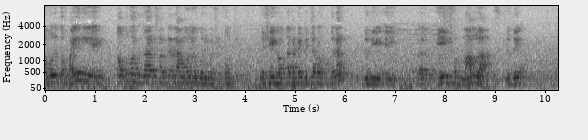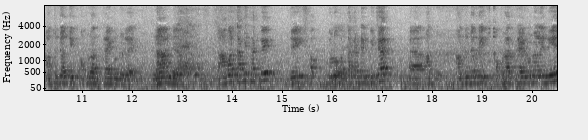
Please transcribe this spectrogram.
আমলে তো হয়নি, এই তত্ত্বাবধায়ক সরকারের আমলেও পরিবেশে চলছে। তো সেই হত্যাকাণ্ডের বিচারও হবে না। যদি এই এই সব মামলা যদি আন্তর্জাতিক অপরাধ ট্রাইব্যুনালে না নেওয়া হয়, তা আমার দাবি থাকবে যে এই সবগুলো হত্যাকাণ্ডের বিচার আন্তর্জাতিক অপরাধ ট্রাইব্যুনালে নিয়ে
